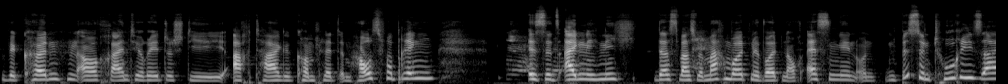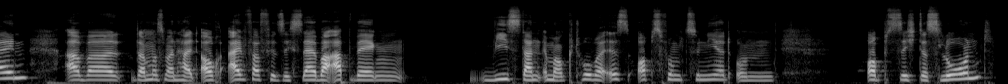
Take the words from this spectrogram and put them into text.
wir könnten auch rein theoretisch die acht Tage komplett im Haus verbringen ist jetzt eigentlich nicht das, was wir machen wollten. Wir wollten auch essen gehen und ein bisschen Touri sein, aber da muss man halt auch einfach für sich selber abwägen, wie es dann im Oktober ist, ob es funktioniert und ob sich das lohnt.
